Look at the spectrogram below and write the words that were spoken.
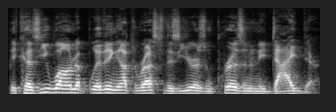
because he wound up living out the rest of his years in prison and he died there.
